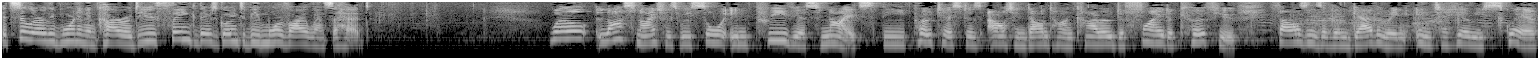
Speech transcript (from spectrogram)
it's still early morning in Cairo. Do you think there's going to be more violence ahead? Well, last night, as we saw in previous nights, the protesters out in downtown Cairo defied a curfew thousands of them gathering in Tahrir Square.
